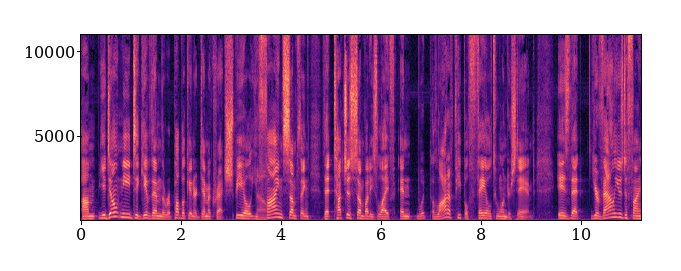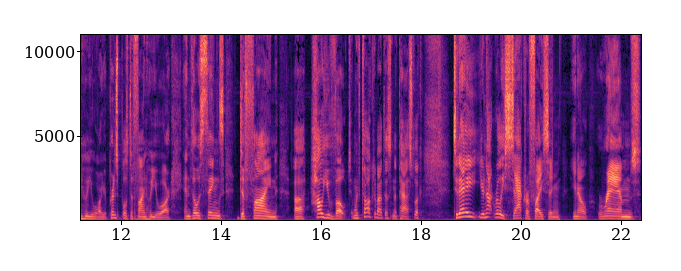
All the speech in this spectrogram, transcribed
Um, you don't need to give them the Republican or Democrat spiel. You find something that touches somebody's life, and what a lot of people fail to understand is that your values define who you are, your principles define who you are, and those things define uh, how you vote. And we've talked about this in the past. Look, today you're not really sacrificing, you know, rams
